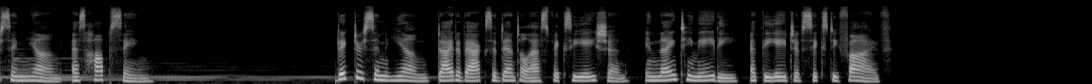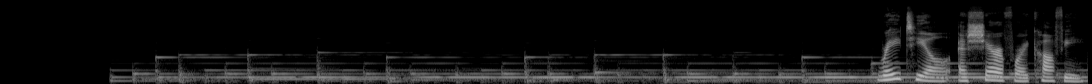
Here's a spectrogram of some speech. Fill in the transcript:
Sen Yung as Hop Sing. Victor Sen Yung died of accidental asphyxiation in 1980 at the age of 65. Ray Teal as Sheriff Roy Coffee.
